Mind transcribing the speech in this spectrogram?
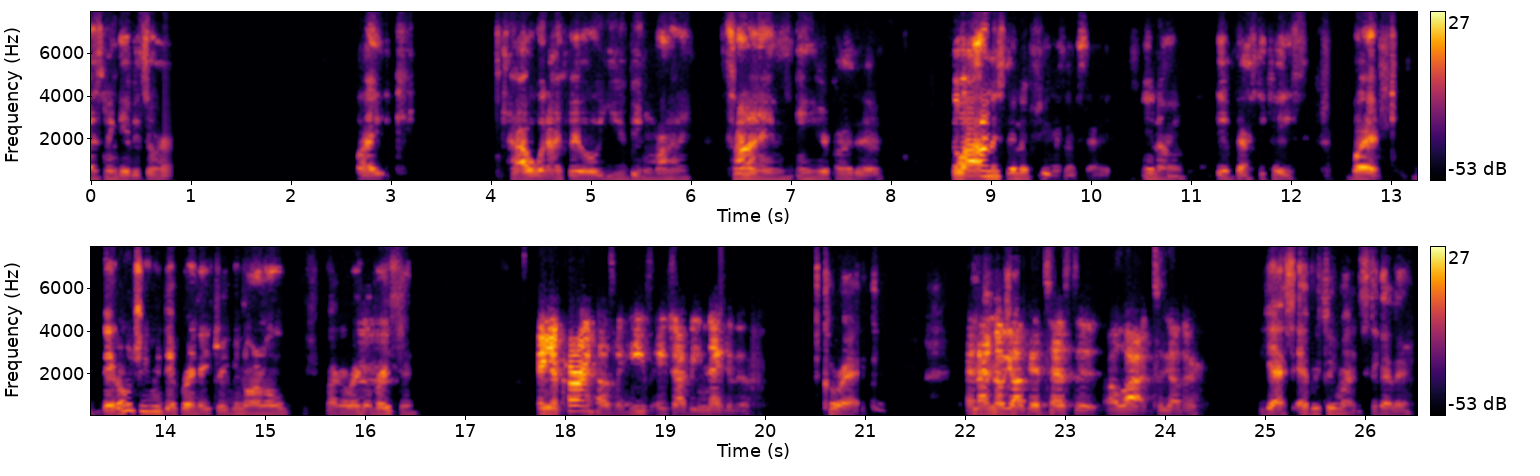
husband gave it to her. Like, how would I feel you being my sign and you're positive? So I understand if she was upset, you know, if that's the case. But they don't treat me different. They treat me normal, like a regular Mhm. person. And your current husband, he's HIV negative. Correct. And He's I know y'all get tested a lot together. Yes, every three months together.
